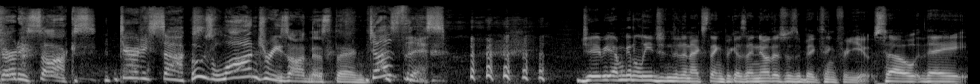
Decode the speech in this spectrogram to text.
dirty socks. And Dirty socks. Whose laundry's on this thing? does this? JB, I'm going to lead you into the next thing because I know this was a big thing for you. So they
